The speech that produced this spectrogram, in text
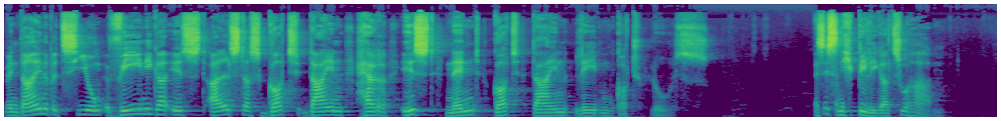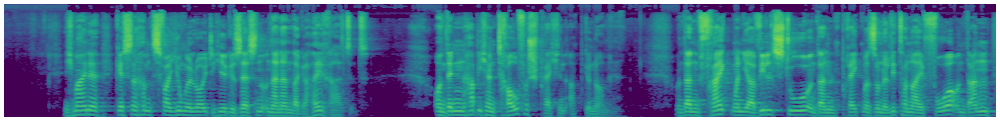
Wenn deine Beziehung weniger ist, als dass Gott dein Herr ist, nennt Gott dein Leben gottlos. Es ist nicht billiger zu haben. Ich meine, gestern haben zwei junge Leute hier gesessen und einander geheiratet. Und dann habe ich ein Trauversprechen abgenommen. Und dann fragt man ja, willst du? Und dann prägt man so eine Litanei vor und dann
